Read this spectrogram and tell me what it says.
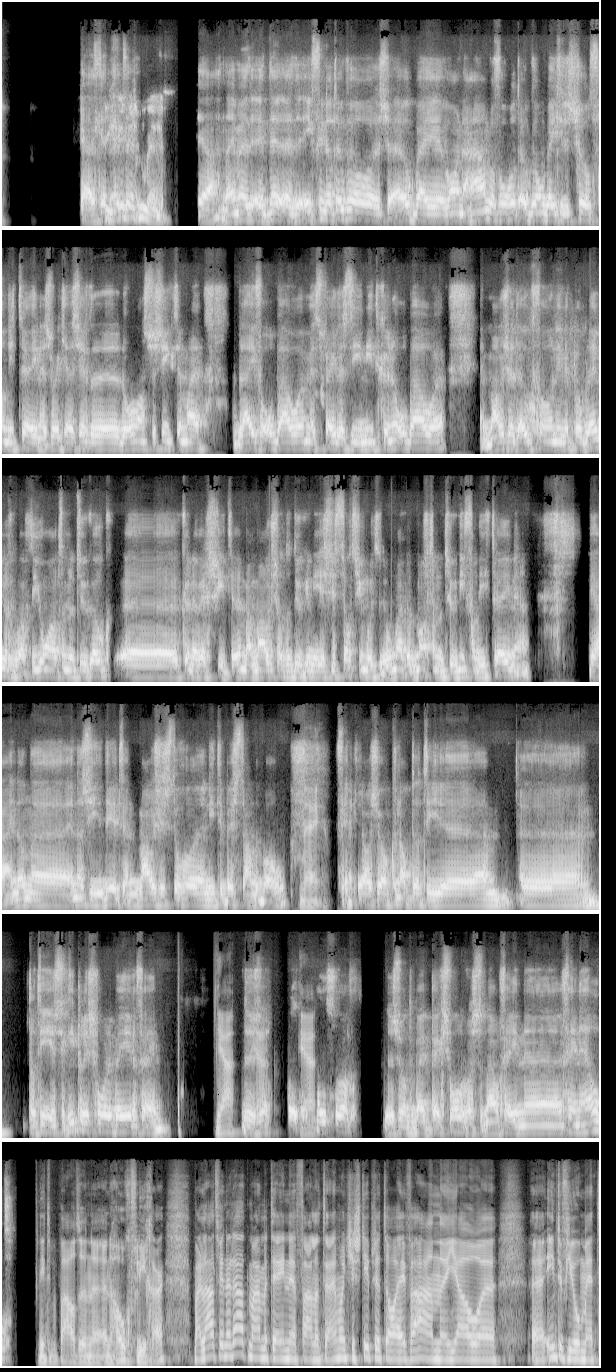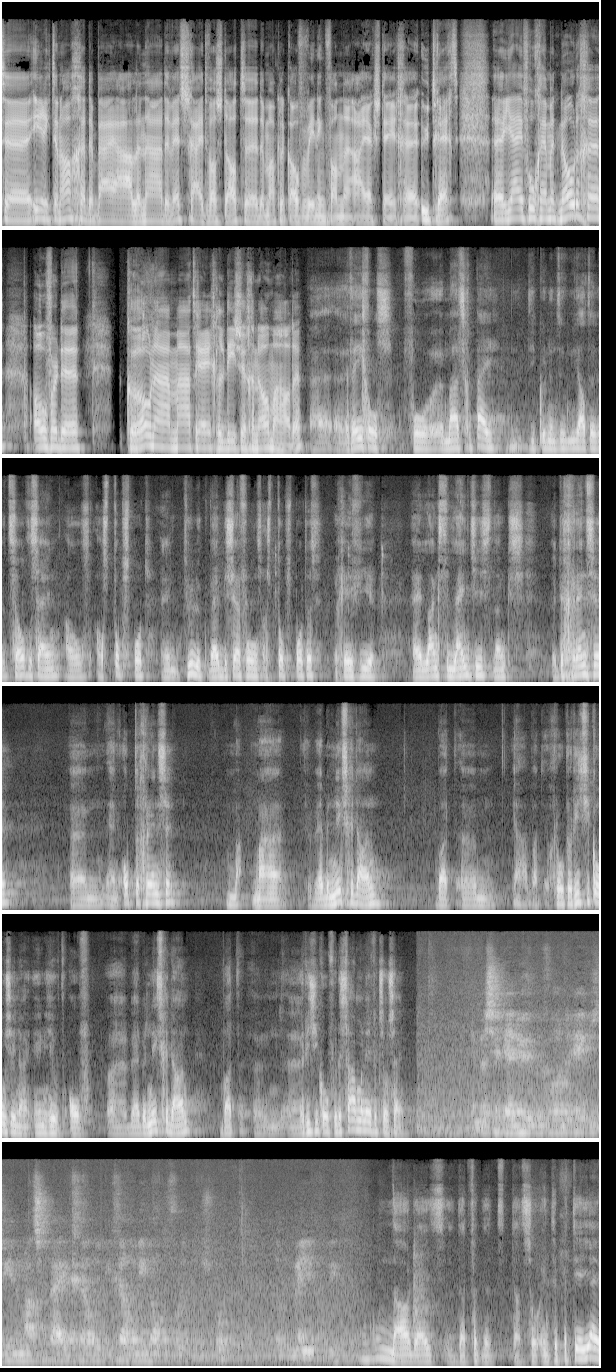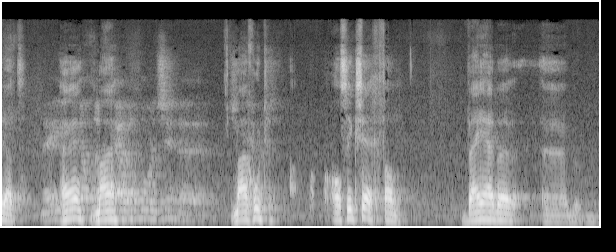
Ja, ik heb net-. Ja, nee, maar het- het- ik vind dat ook wel, eh, ook bij eh, Warner Haan bijvoorbeeld, ook wel een beetje de schuld van die trainers. Wat jij zegt, de, Hollandse ziekte, maar blijven opbouwen met spelers die niet kunnen opbouwen. En Maus had ook gewoon in de problemen gebracht. Die jongen had hem natuurlijk ook eh, kunnen wegschieten, maar Maus had natuurlijk in eerste instantie moeten doen, maar dat mag dan natuurlijk niet van die trainer. Ja, en dan, eh, en dan zie je dit. En Maus is toch wel niet de beste aan de bal. Nee. Ik vind het trouwens wel knap dat hij, eh, eh, dat hij eerste keeper is geworden bij Heerenveen. Ja, Dus, ja. dat verwacht. dus want bij Pek Zwolle was het nou geen, eh, geen held. Niet bepaald een, eh, een hoogvlieger. Maar laten we inderdaad maar meteen, eh, Valentijn, want je stipt het al even aan. eh, jouw eh, eh, interview met eh, Erik ten Hag erbij halen na de wedstrijd was dat. eh, de makkelijke overwinning van eh, Ajax tegen Utrecht. Eh, jij vroeg hem het nodige over de coronamaatregelen die ze genomen hadden? regels voor maatschappij, die kunnen natuurlijk niet altijd hetzelfde zijn als, als topsport. En natuurlijk, wij beseffen ons als topsporters, we geven hier langs de lijntjes, langs de grenzen ehm, en op de grenzen. Maar, maar we hebben niks gedaan wat, ehm, ja, wat grote risico's in- inhield. Of eh, we hebben niks gedaan wat een eh, risico voor de samenleving zou zijn. En maar zeg jij nu gewoon de regels die in de maatschappij gelden, die gelden niet altijd voor de topsport? Dat meen je toch niet? Nou, dat, is- dat, dat, dat, zo interpreteer jij dat. Nee, dat Maar- ik jou dat hoorde zeggen. Maar goed, als ik zeg van wij hebben eh,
